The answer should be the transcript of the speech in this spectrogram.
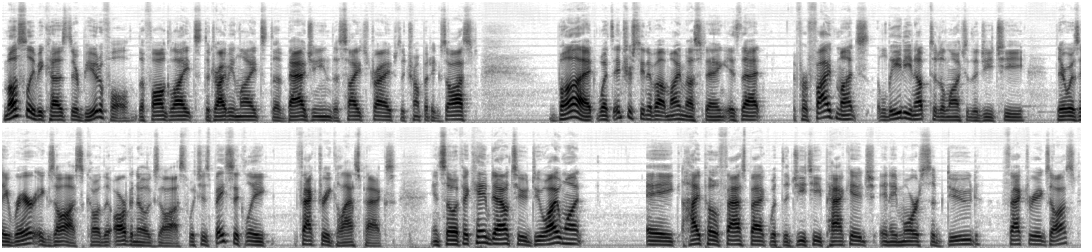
mostly because they're beautiful. The fog lights, the driving lights, the badging, the side stripes, the trumpet exhaust. But what's interesting about my Mustang is that for five months leading up to the launch of the GT, there was a rare exhaust called the Arvino exhaust, which is basically factory glass packs. And so if it came down to do I want a hypo fastback with the GT package in a more subdued factory exhaust?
